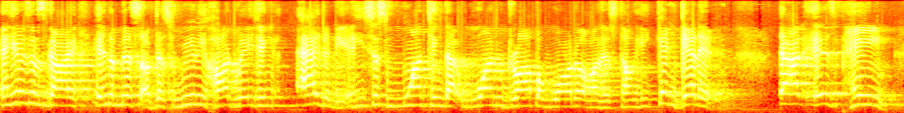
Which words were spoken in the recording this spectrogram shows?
And here's this guy in the midst of this really heart raging agony, and he's just wanting that one drop of water on his tongue. He can't get it. That is pain.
